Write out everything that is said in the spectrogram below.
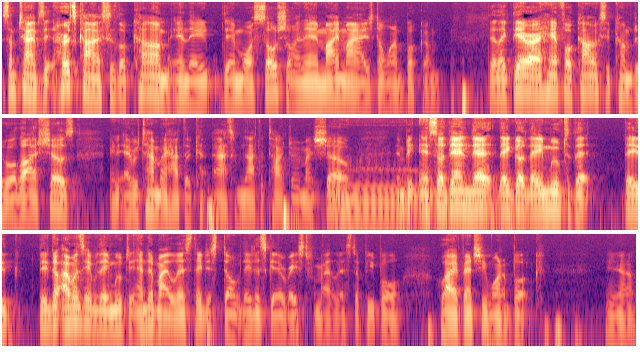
sometimes it hurts comics because they'll come and they they're more social, and then in my mind, I just don't want to book them. They're like there are a handful of comics who come to a lot of shows, and every time I have to ask them not to talk during my show, and, be, and so then they they go they move to the they they don't, I wouldn't say they move to the end of my list. They just don't they just get erased from my list of people who I eventually want to book. You know,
